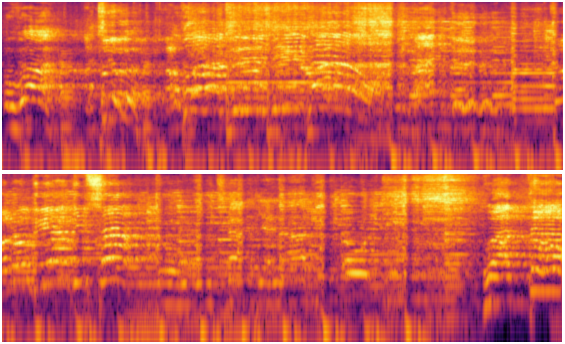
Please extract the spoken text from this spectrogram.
원, 투, 원, 투, 쓰리, 고! 만두 콜롬비아 김상 또 이탈리아 나비 어디 왔다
